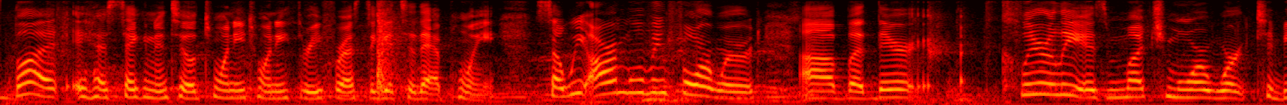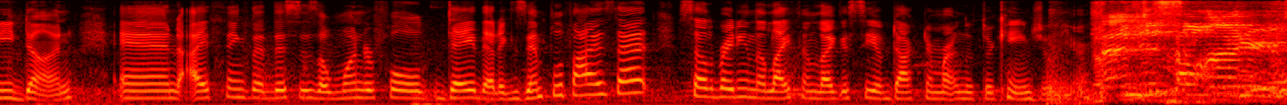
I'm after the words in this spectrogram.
but it has taken until 2023 for us to get to that point. So we are moving forward, uh, but there clearly is much more work to be done. And I think that this is a wonderful day that exemplifies that, celebrating the life and legacy of Dr. Martin Luther King Jr. I'm just so honored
